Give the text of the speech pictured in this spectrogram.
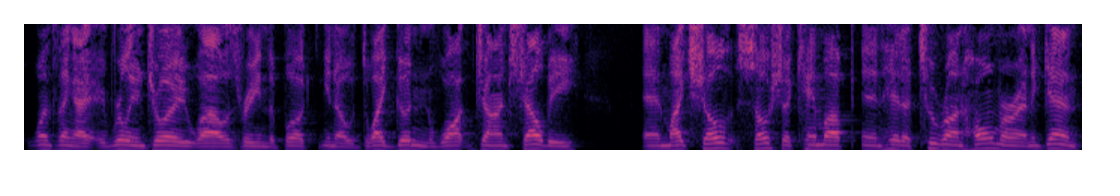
one thing I really enjoyed while I was reading the book, you know, Dwight Gooden walked John Shelby, and Mike Scioscia came up and hit a two-run homer, and again,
